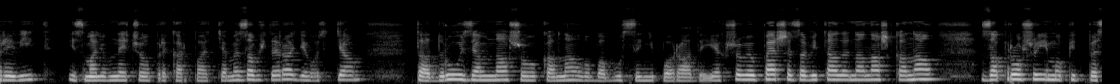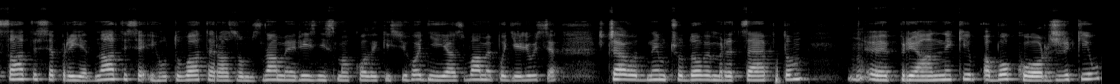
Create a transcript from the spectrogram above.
Привіт із мальовничого Прикарпаття. Ми завжди раді гостям та друзям нашого каналу Бабусині Поради. Якщо ви вперше завітали на наш канал, запрошуємо підписатися, приєднатися і готувати разом з нами різні смаколики. Сьогодні я з вами поділюся ще одним чудовим рецептом е, пряників або коржиків.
